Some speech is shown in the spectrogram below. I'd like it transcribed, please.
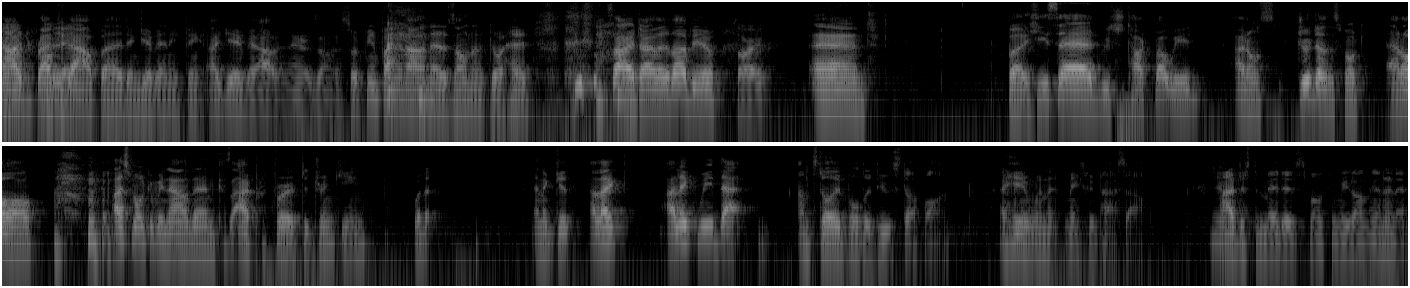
No, yeah, I just read okay. it out, but I didn't give anything. I gave it out in Arizona. So if you can find it out in Arizona, go ahead. Sorry, Tyler. Love you. Sorry. And, but he said we should talk about weed. I don't. Drew doesn't smoke at all. I smoke every now and then because I prefer it to drinking. What? And it get. I like. I like weed that I'm still able to do stuff on. I hate it when it makes me pass out. Yeah. I just admitted smoking weed on the internet.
